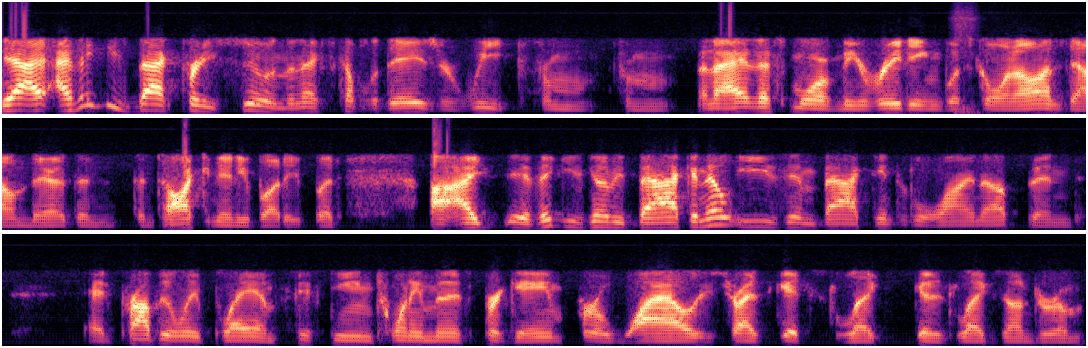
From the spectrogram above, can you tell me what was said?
Yeah, I, think he's back pretty soon, the next couple of days or week from from, and I that's more of me reading what's going on down there than than talking to anybody. But I, I think he's going to be back, and they'll ease him back into the lineup and and probably only play him 15, 20 minutes per game for a while. He tries to get his leg get his legs under him.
